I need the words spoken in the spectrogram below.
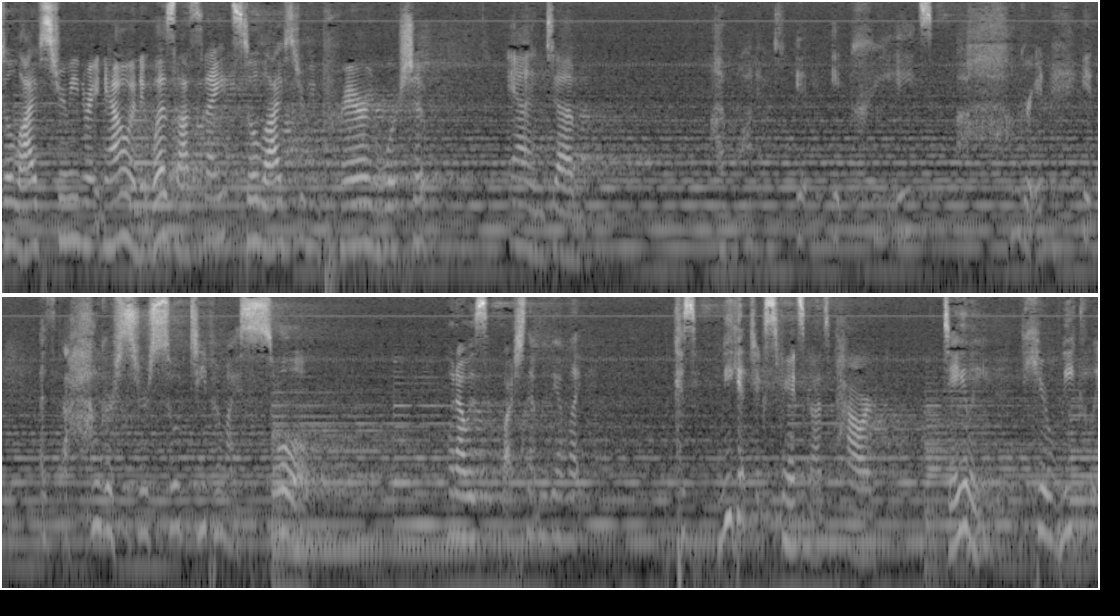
still live streaming right now, and it was last night. Still live streaming prayer and worship, and. Um, I want it. It, it creates a hunger. It, it a, a hunger stirs so deep in my soul. When I was watching that movie, I'm like, because we get to experience God's power daily, here weekly.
